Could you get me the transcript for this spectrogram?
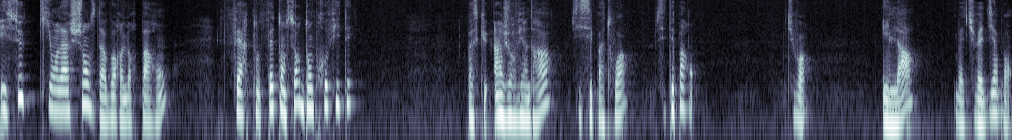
Et ceux qui ont la chance d'avoir leurs parents, faites en sorte d'en profiter. Parce qu'un jour viendra, si c'est pas toi, c'est tes parents. Tu vois. Et là, bah, tu vas te dire, bon,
